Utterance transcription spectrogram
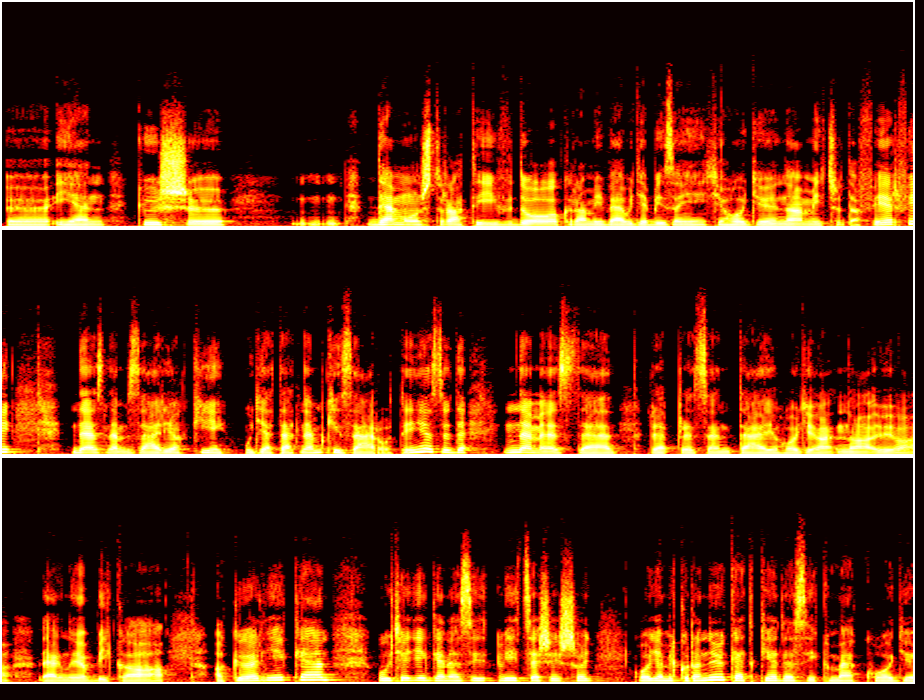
ö, ilyen külső mm, demonstratív dolgokra, amivel ugye bizonyítja, hogy na, micsoda férfi, de ez nem zárja ki, ugye, tehát nem kizáró tényező, de nem ezzel reprezentálja, hogy a, na, ő a legnagyobbik a, a környéken, úgyhogy igen, ez vicces, és hogy, hogy amikor a nőket kérdezik meg, hogy,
